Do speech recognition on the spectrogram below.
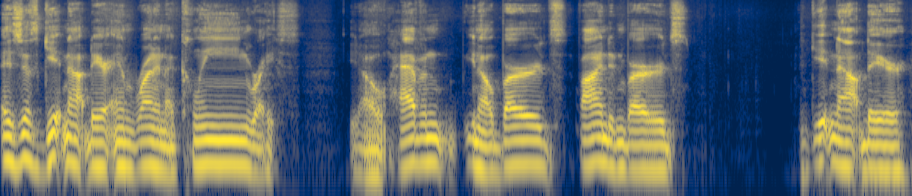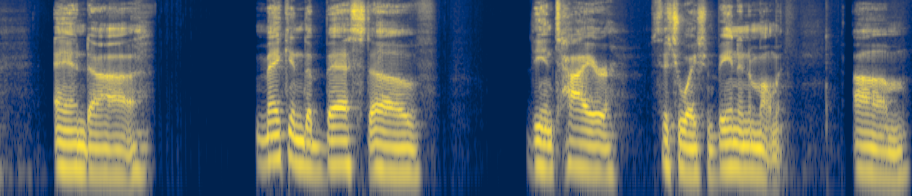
is just getting out there and running a clean race. You know, having, you know, birds, finding birds, getting out there and uh making the best of the entire situation, being in the moment. Um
